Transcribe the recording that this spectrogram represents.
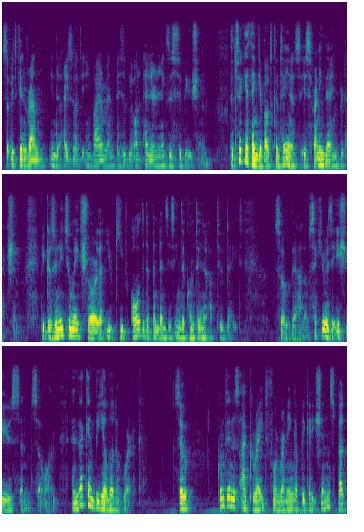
so it can run in the isolated environment basically on any Linux distribution. The tricky thing about containers is running them in production, because you need to make sure that you keep all the dependencies in the container up to date. So there are no security issues and so on. And that can be a lot of work. So containers are great for running applications, but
